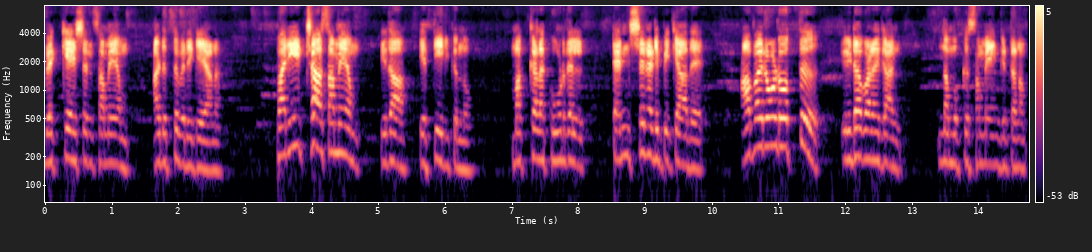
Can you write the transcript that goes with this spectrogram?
വെക്കേഷൻ സമയം അടുത്തു വരികയാണ്. പരീക്ഷാ സമയം ഇതാ എത്തിയിരിക്കുന്നു. മക്കളെ കൂടുതൽ ടെൻഷൻ അടിപ്പിക്കാതെ അവരോടൊത്ത് ഇടപഴകാൻ നമുക്ക് സമയം കിട്ടണം.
